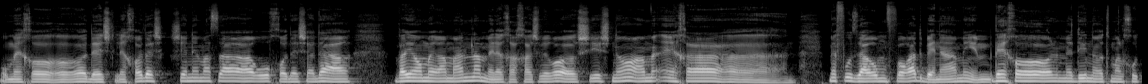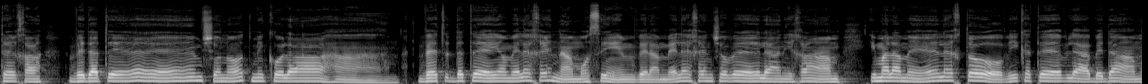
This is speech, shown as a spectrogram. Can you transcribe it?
ומחודש לחודש שנים עשר הוא חודש אדר ויאמר המן למלך אחשורוש ישנו עם אחד מפוזר ומפורד בין העמים בכל מדינות מלכותיך ודתיהם שונות מכל העם. ואת דתי המלך אינם עושים ולמלך אין שווה להניחם. אם על המלך טוב ייכתב לאבדם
